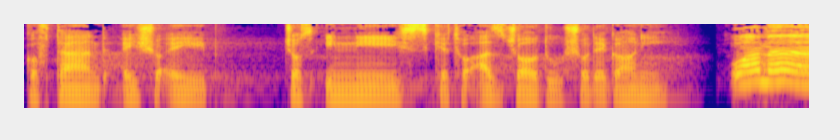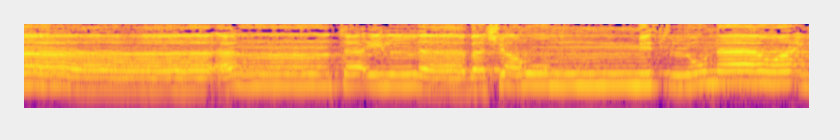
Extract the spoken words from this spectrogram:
گفتند ای شعیب جز این نیست که تو از جادو شدگانی. وما انت الا بشر مثلنا وان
